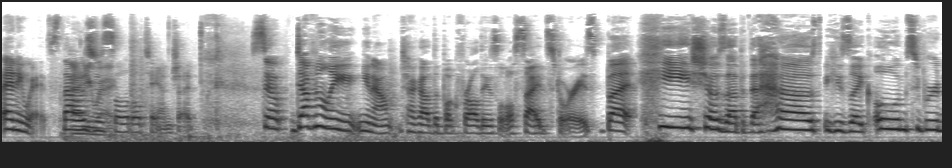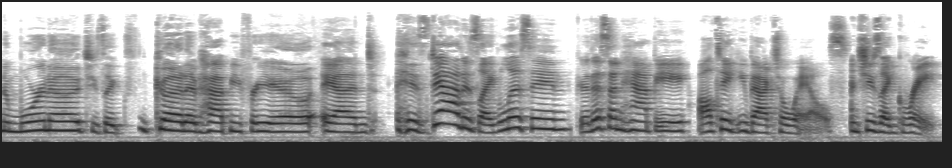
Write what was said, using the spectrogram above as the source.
Anyways, that was just a little tangent. So definitely, you know, check out the book for all these little side stories. But he shows up at the house. He's like, "Oh, I'm super into Morna." She's like, "Good, I'm happy for you." And his dad is like, "Listen, if you're this unhappy, I'll take you back to Wales." And she's like, "Great.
